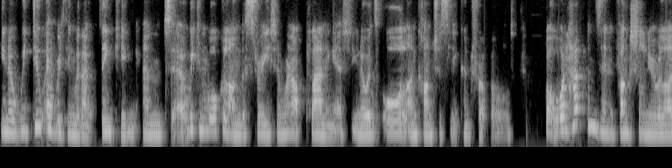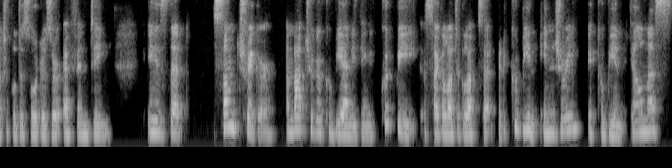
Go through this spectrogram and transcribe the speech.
you know, we do everything without thinking and uh, we can walk along the street and we're not planning it. You know, it's all unconsciously controlled. But what happens in functional neurological disorders or FND is that some trigger, and that trigger could be anything. It could be a psychological upset, but it could be an injury, it could be an illness,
